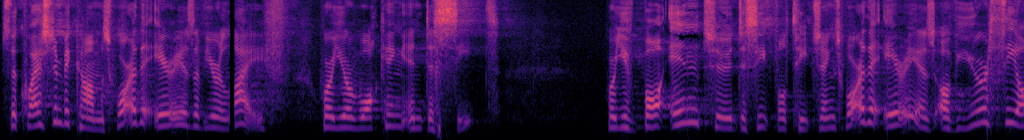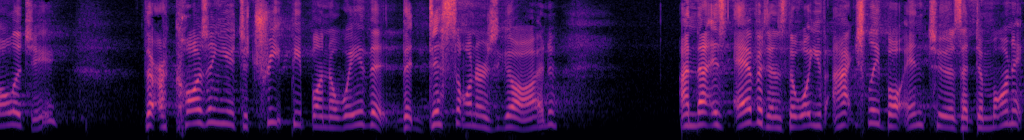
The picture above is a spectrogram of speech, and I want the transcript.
So the question becomes what are the areas of your life where you're walking in deceit? Where you've bought into deceitful teachings? What are the areas of your theology that are causing you to treat people in a way that, that dishonors God. And that is evidence that what you've actually bought into is a demonic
